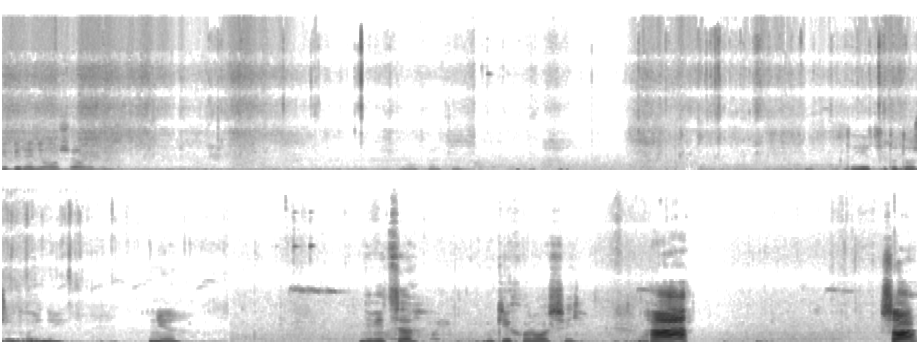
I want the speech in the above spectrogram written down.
І біля нього ще один. Здається, тут теж двойний. Ні. Дивіться, який хороший. Га? Що?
